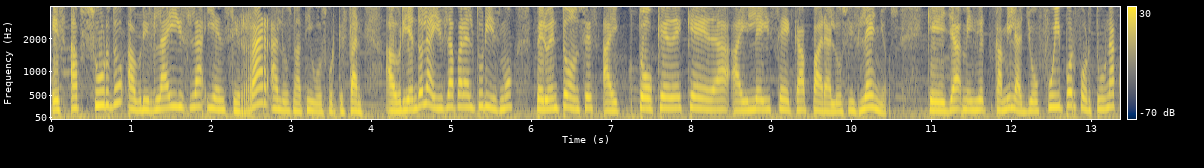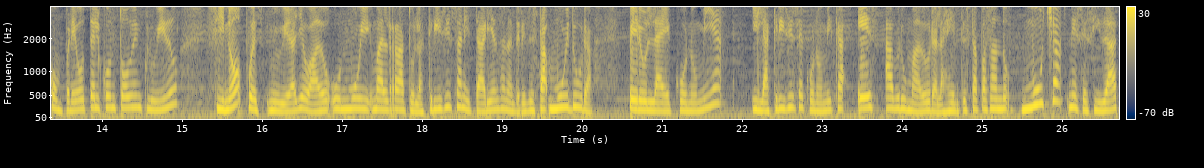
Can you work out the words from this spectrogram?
Es absurdo abrir la isla y encerrar a los nativos porque están abriendo la isla para el turismo, pero entonces hay toque de queda, hay ley seca para los isleños. Que ella me dice, Camila, yo fui por fortuna, compré hotel con todo incluido, si no, pues me hubiera llevado un muy mal rato. La crisis sanitaria en San Andrés está muy dura, pero la economía y la crisis económica es abrumadora. La gente está pasando mucha necesidad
